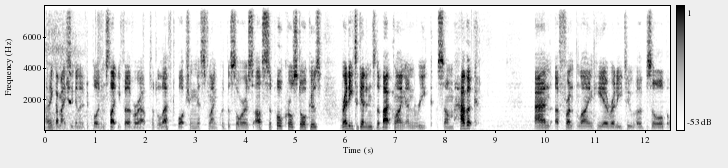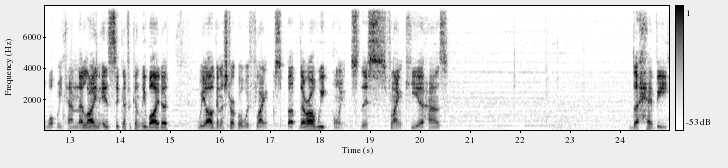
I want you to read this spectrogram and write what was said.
I think I'm actually going to deploy them slightly further out to the left, watching this flank with the Saurus. Our Sepulchral Stalkers, ready to get into the back line and wreak some havoc. And a front line here ready to absorb what we can. Their line is significantly wider, we are going to struggle with flanks, but there are weak points. This flank here has the heavy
